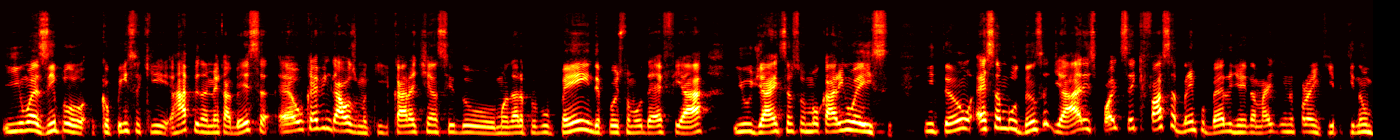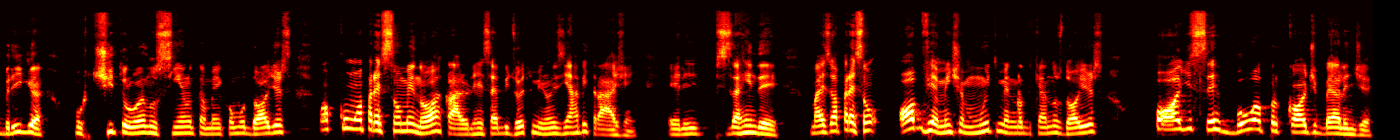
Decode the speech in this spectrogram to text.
E um exemplo que eu penso aqui rápido na minha cabeça é o Kevin Gausman, que o cara tinha sido mandado pro bullpen, depois tomou DFA e o Giants transformou o cara em ace. Então, essa mudança de ares pode ser que faça bem pro Bellinger, ainda mais indo para uma equipe que não briga por título ano sim, ano também, como o Dodgers, com uma pressão menor, claro, ele recebe 18 milhões em arbitragem, ele precisa render, mas a pressão, obviamente, é muito menor do que a nos Dodgers, pode ser boa pro Cody Bellinger.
